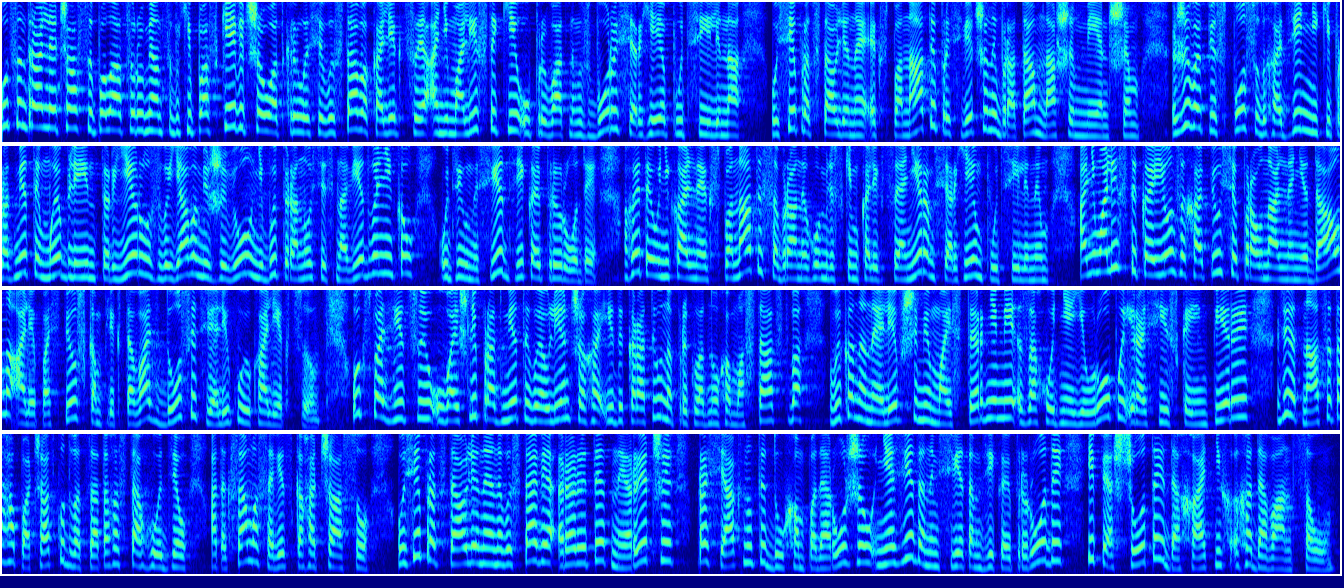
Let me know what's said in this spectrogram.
У цэнтральнай частцы палацу румянцевых і паскевічаў адкрылася выстава калекцыя анімалістыкі ў прыватным зборы Сергея Пуціліна. Усе прадстаўленыя экспанаты прысвечаны братам нашым меншым. Жывапіс, посуд, гадзіннікі, прадметы мэблі інтэр'еру з выявамі жывёл нібы пераносяць наведвальнікаў у дзіўны свет дзікай прыроды. Гэтыя унікальныя экспанаты сабраны гомельскім калекцыянерам Сергеем Пуціліным. Анімалістыкай ён захапіўся параўнальна нядаўна, але паспеў скамплектаваць досыць вялікую калекцыю Экспазіцыю. У экспазіцыю ўвайшлі прадметы выяўленчага і дэкаратыўна-прыкладнога мастацтва, выкананыя лепшымі майстэрнямі заходняй Еўропы і расійскай імперыі 19 пачатку 20 стагоддзяў, а таксама савецкага часу. Усе прадстаўленыя на выставе рарытэтныя рэчы прасякнуты духам падарожжаў, нязведаным светам дзікай прыроды і пяшчотай да хатніх гадаванцаў.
